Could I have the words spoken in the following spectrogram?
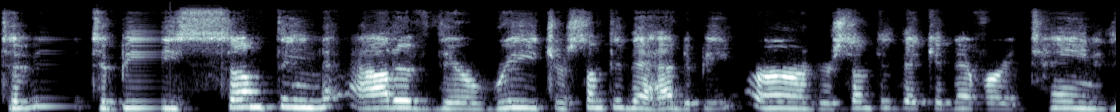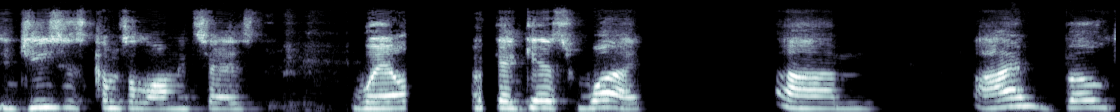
to, to be something out of their reach or something that had to be earned or something they could never attain. And then Jesus comes along and says, Well, okay, guess what? Um, I'm both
